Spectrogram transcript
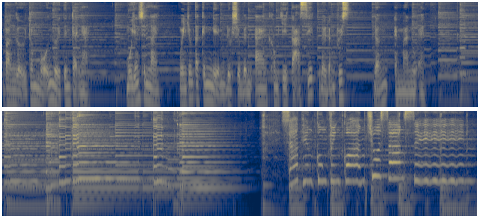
và ngự trong mỗi người tin cậy Ngài. Mùa Giáng sinh này, nguyện chúng ta kinh nghiệm được sự bình an không chi tả xiết nơi đấng Christ, đấng Emmanuel. Sa thiên cùng vinh quang Chúa sáng sinh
